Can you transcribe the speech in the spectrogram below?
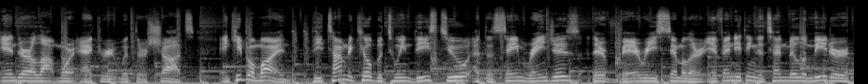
and they're a lot more accurate with their shots. And keep in mind, the time to kill between these two at the same ranges, they're very similar. If anything, the 10 millimeter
